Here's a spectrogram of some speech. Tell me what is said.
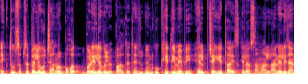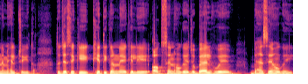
एक तो सबसे पहले वो जानवर बहुत बड़े लेवल पे पालते थे, क्योंकि उनको खेती में भी हेल्प चाहिए था, इसके अलावा सामान लाने ले जाने में हेल्प चाहिए था। तो जैसे कि खेती करने के लिए ऑक्सन हो गए, जो बैल हुए, भैंसें हो गई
